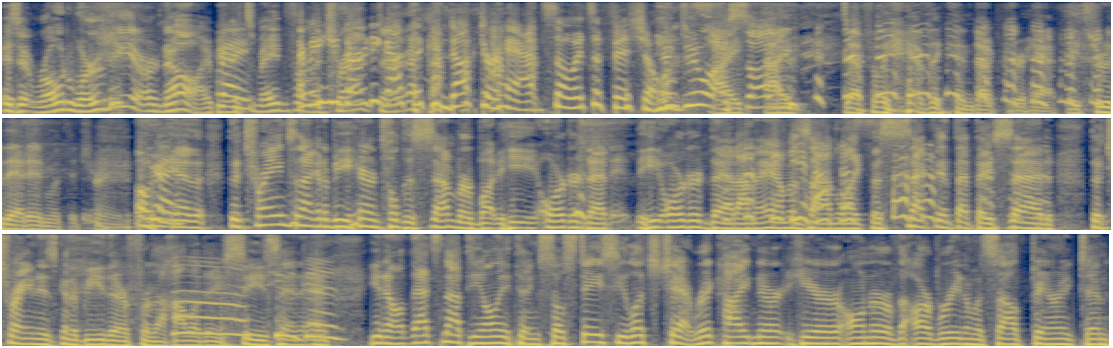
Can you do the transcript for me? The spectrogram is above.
Is it roadworthy or no? I mean, it's made from. I mean, a he's tractor. already got the conductor hat, so it's official. You do. I, saw I you. definitely have the conductor hat. They threw that in with the train. Oh yeah, the, the train's not going to be here until December, but he ordered that. He ordered that on Amazon Yes. like the second that they said the train is going to be there for the oh, holiday Oh, season. And you know that's not the only thing. So Stacy, let's chat. Rick Heidner here, owner of the Arboretum of South Barrington,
